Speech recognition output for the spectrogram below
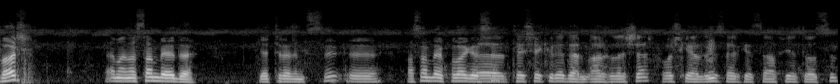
var. Hemen Hasan Bey'e de getirelim sizi. Ee, Hasan Bey kolay gelsin. Ee, teşekkür ederim arkadaşlar. Hoş geldiniz. Herkese afiyet olsun.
